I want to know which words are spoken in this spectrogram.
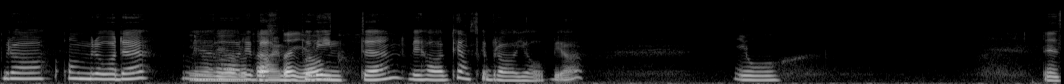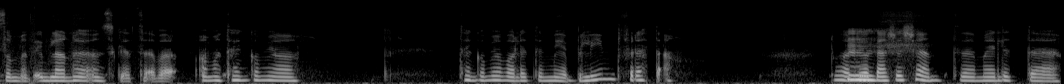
bra område. Vi Ja, vi har har det varmt på jobb. vintern. Vi har ganska bra jobb, ja. Jo. Det är som att ibland har jag önskat så här bara, ja, men tänk om jag Tänk om jag var lite mer blind för detta. Då hade Mm. jag kanske känt eh, mig lite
